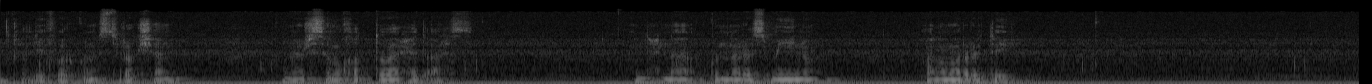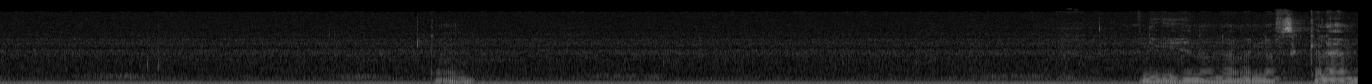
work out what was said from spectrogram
نخليه for construction. ونرسمه خط واحد أحسن. إن إحنا كنا راسمينه على مرتين. نيجي هنا نعمل نفس الكلام.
